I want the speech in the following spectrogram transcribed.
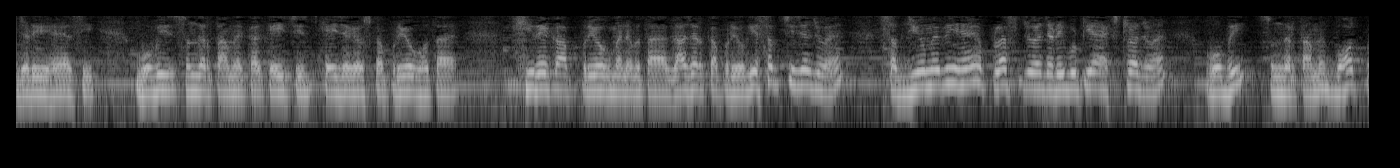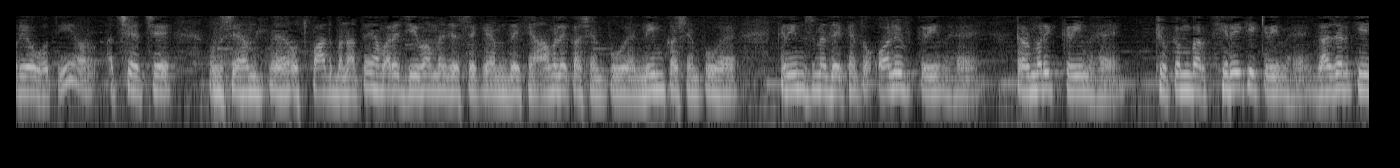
जड़ी है ऐसी। वो भी सुंदरता में का कई चीज़, कई जगह उसका प्रयोग होता है। खीरे का प्रयोग मैंने बताया, गाजर का प्रयोग, ये सब चीज़ें जो है, सब्जियों में भी है, प्लस जो है जड़ी बूटियाँ एक्स्ट्रा जो है, वो भी सुंदरता में बहुत प्रयोग होती है और अच्छे अच्छे उनसे हम उत्पाद बनाते हैं। हमारे जीवन में जैसे कि हम देखें, आंवले का शैम्पू है, नीम का शैम्पू है क्रीम्स में देखें तो ऑलिव क्रीम है टर्मरिक क्रीम है। क्यूकम्बर खीरे की क्रीम है गाजर की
